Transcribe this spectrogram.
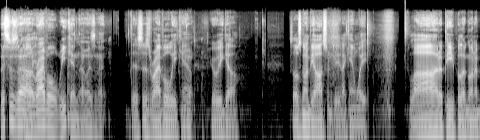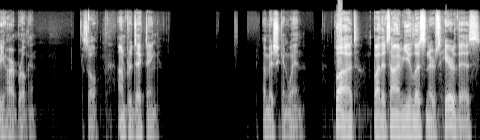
This is uh, Oh, yeah. rival weekend though, isn't it? this is rival weekend. Yep. Here we go. So it's going to be awesome, dude. I can't wait. A lot of people are going to be heartbroken. So I'm predicting a Michigan win. But by the time you listeners hear this,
